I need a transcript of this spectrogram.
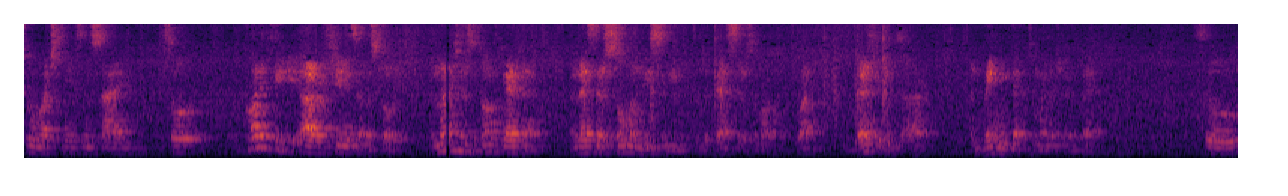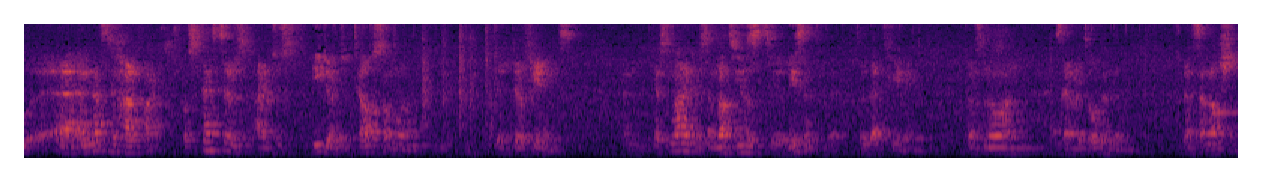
too much things inside. So quality are feelings and a story. And managers don't get that unless there's someone listening to the testers about what their feelings are and bringing that to management back. So, uh, and that's the hard part, because testers are just eager to tell someone their, their feelings. And because managers are not used to listen to that, to that feeling, because no one has ever told them that that's an option.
